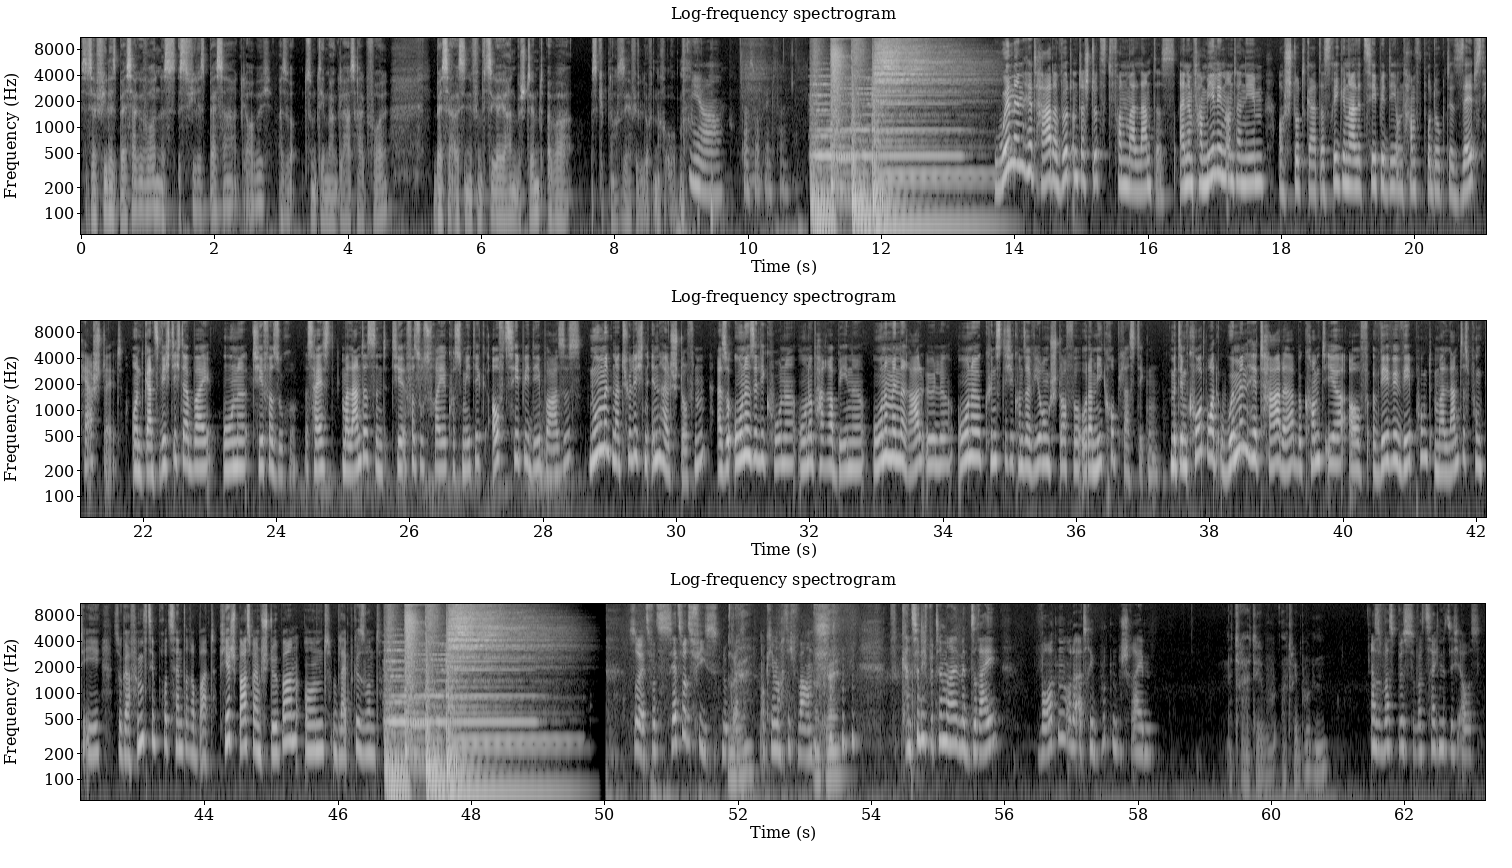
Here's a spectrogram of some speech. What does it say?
es ist ja vieles besser geworden, es ist vieles besser, glaube ich, also zum Thema Glas halb voll, besser als in den 50er Jahren bestimmt, aber es gibt noch sehr viel Luft nach oben. Ja, das auf jeden Fall. Women Hit Harder wird unterstützt von Malantes, einem Familienunternehmen aus Stuttgart, das regionale CPD und Hanfprodukte selbst herstellt. Und ganz wichtig dabei, ohne Tierversuche. Das heißt, Malantes sind tierversuchsfreie Kosmetik auf CPD-Basis, nur mit natürlichen Inhaltsstoffen, also ohne Silikone, ohne Parabene, ohne Mineralöle, ohne künstliche Konservierungsstoffe oder Mikroplastiken. Mit dem Codewort Women Hit Harder bekommt ihr auf www.malantes.de sogar 15% Rabatt. Viel Spaß beim Stöbern und bleibt gesund. So, jetzt wird's, jetzt wird's fies, Lukas. Okay. Okay, mach dich warm. Okay. Kannst du dich bitte mal mit drei Worten oder Attributen beschreiben? Mit drei Attribu Attributen. Also was bist du? Was zeichnet sich aus?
